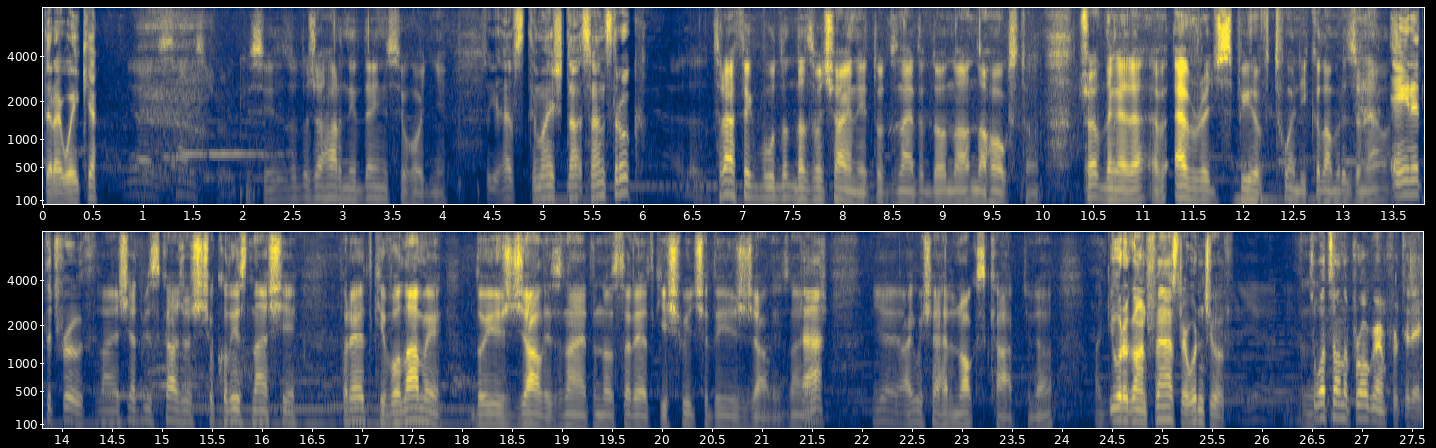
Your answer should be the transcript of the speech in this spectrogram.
Did I wake you? Yeah, sunstroke. Дуже гарний день сьогодні. So you have too much sunstroke? Трафік був надзвичайний тут, знаєте, до, на, на Гокстон. Traveling at an average speed of 20 kilometers an hour. Ain't it the truth? Знаєш, я тобі скажу, що колись наші предки волами доїжджали, знаєте, на осередки, швидше доїжджали, знаєш. Yeah, I wish I had an ox cart, you know. You would have gone faster, wouldn't you have? So what's on the program for today?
